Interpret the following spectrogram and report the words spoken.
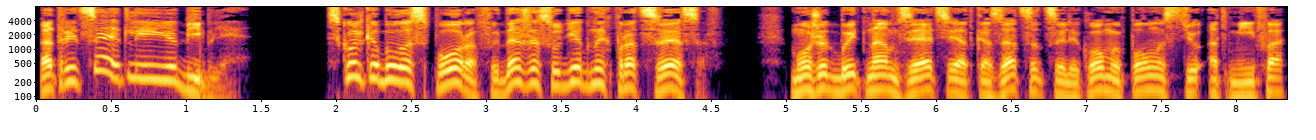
Отрицает ли ее Библия? Сколько было споров и даже судебных процессов? Может быть, нам взять и отказаться целиком и полностью от мифа,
